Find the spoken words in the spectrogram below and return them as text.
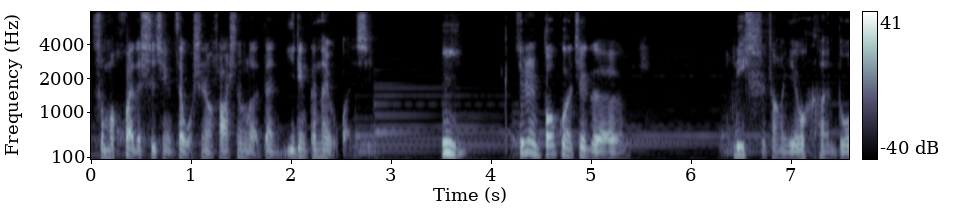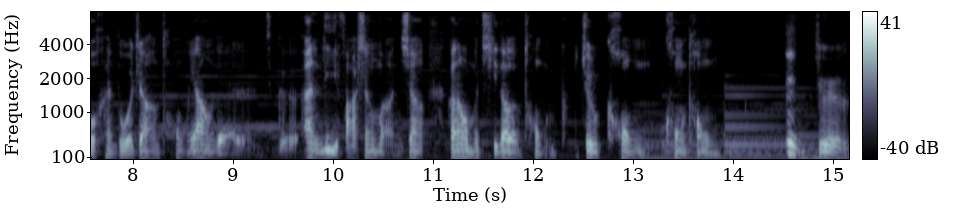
什么坏的事情在我身上发生了，但一定跟他有关系。嗯，其实包括这个。历史上也有很多很多这样同样的这个案例发生嘛？你像刚才我们提到的同，就是恐恐同，嗯，就是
